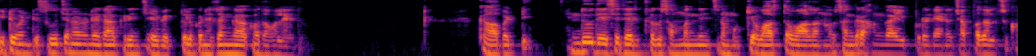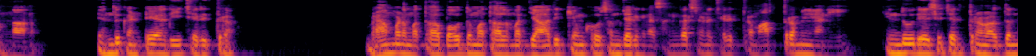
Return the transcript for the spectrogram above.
ఇటువంటి సూచనను నిరాకరించే వ్యక్తులకు నిజంగా కొదవలేదు. కాబట్టి హిందూ దేశ చరిత్రకు సంబంధించిన ముఖ్య వాస్తవాలను సంగ్రహంగా ఇప్పుడు నేను చెప్పదలుచుకున్నాను. ఎందుకంటే అది చరిత్ర. బ్రాహ్మణ మత బౌద్ధ మతాల మధ్య ఆధిక్యం కోసం జరిగిన సంఘర్షణ చరిత్ర మాత్రమే అని హిందూ దేశ చరిత్రను అర్థం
